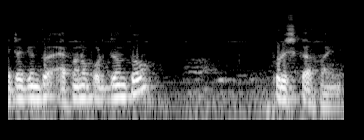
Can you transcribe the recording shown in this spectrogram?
এটা কিন্তু এখনও পর্যন্ত পরিষ্কার হয়নি।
